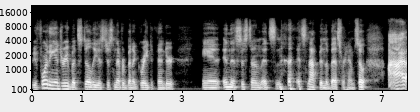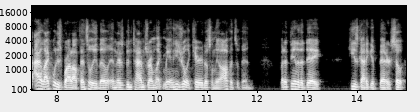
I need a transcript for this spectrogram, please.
before the injury, but still he has just never been a great defender. And in this system, it's it's not been the best for him. So I, I like what he's brought offensively though. And there's been times where I'm like, man, he's really carried us on the offensive end. But at the end of the day, he's got to get better. So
